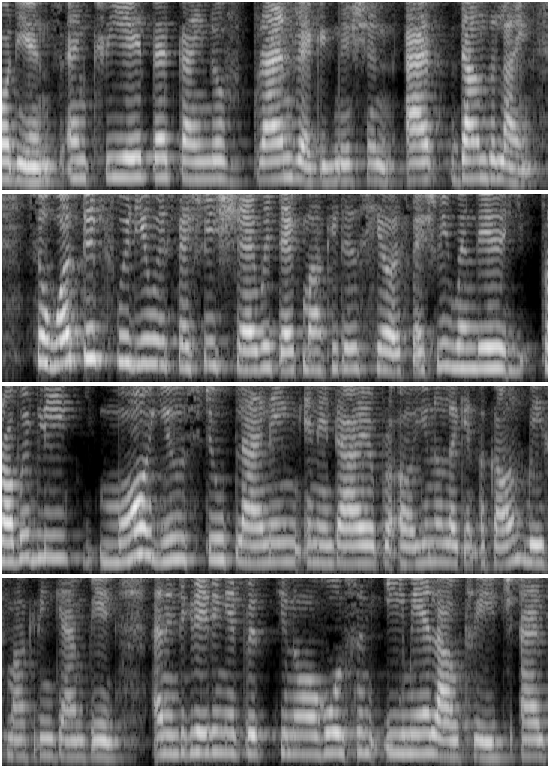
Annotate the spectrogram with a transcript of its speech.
audience and create that kind of brand recognition at down the line so what tips would you especially share with tech marketers here especially when they're probably more used to planning an entire uh, you know like an account based marketing campaign and integrating it with you know a wholesome email outreach and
